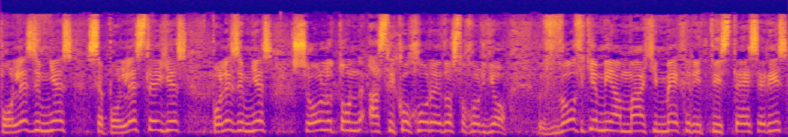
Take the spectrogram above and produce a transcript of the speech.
πολλές ζημιές σε πολλές στέγες, πολλές ζημιές σε όλο τον αστικό χώρο εδώ στο χωριό. Δόθηκε μια μάχη μέχρι τις 4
